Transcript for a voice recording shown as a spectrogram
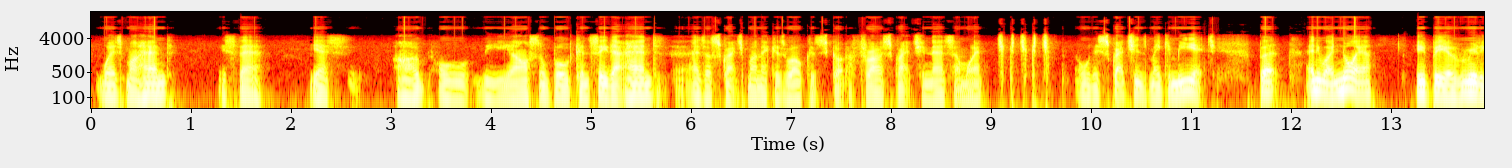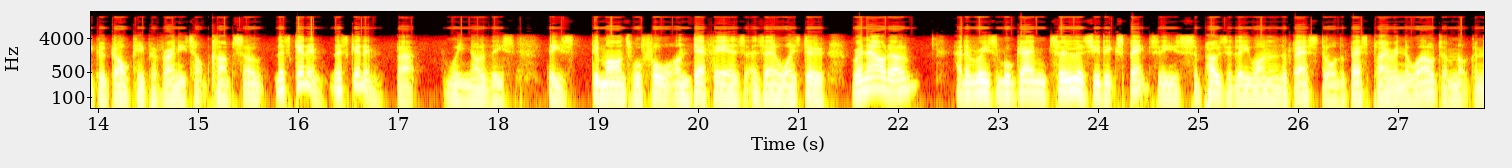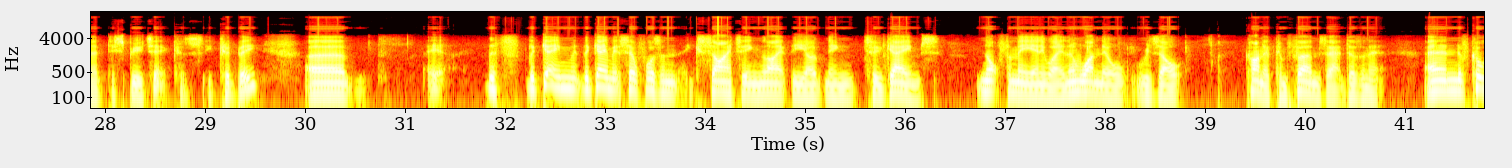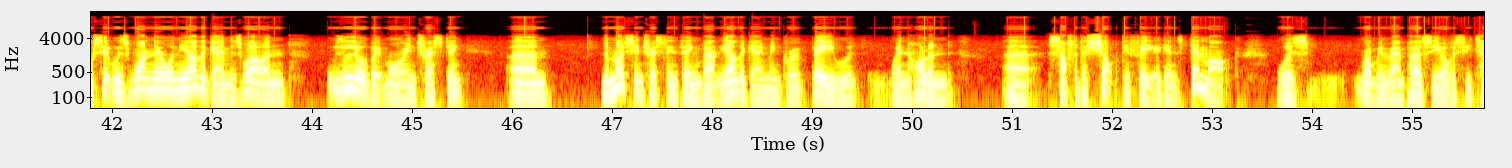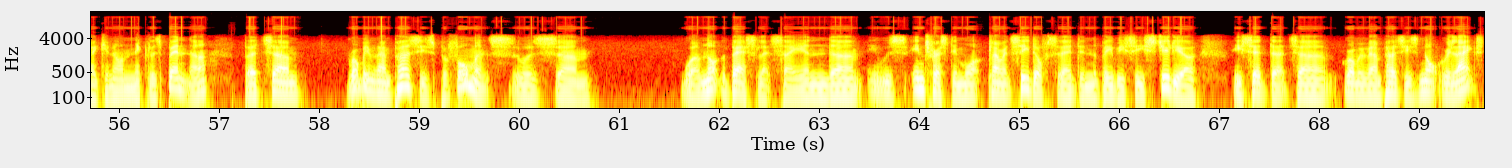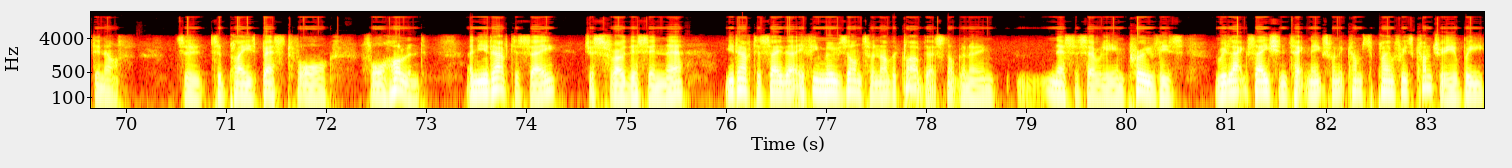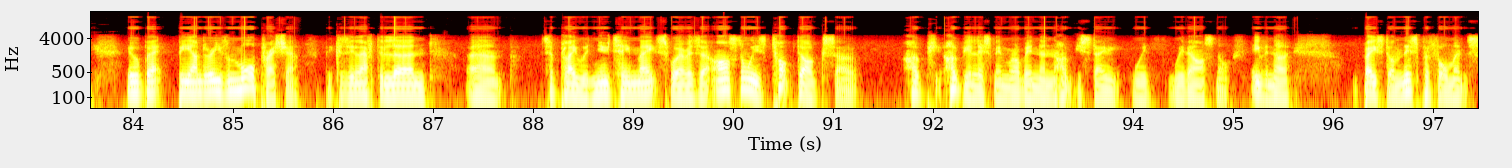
Where's my hand? It's there. Yes. I hope all the Arsenal board can see that hand as I scratch my neck as well because it's got to throw a scratch in there somewhere. All this scratching's making me itch. But anyway, Neuer, he'd be a really good goalkeeper for any top club. So let's get him. Let's get him. But we know these these demands will fall on deaf ears as they always do. Ronaldo, had a reasonable game too, as you'd expect. He's supposedly one of the best or the best player in the world. I'm not going to dispute it because he could be. Uh, it, the, the game the game itself wasn't exciting like the opening two games. Not for me anyway. And a 1 0 result kind of confirms that, doesn't it? And of course, it was 1 0 in the other game as well, and it was a little bit more interesting. Um, the most interesting thing about the other game in Group B, with when Holland uh, suffered a shock defeat against Denmark was Robin Van Persie obviously taking on Nicklas Bendtner, but um, Robin Van Persie's performance was um, well not the best, let's say, and um, it was interesting what Clarence Seedorf said in the BBC studio. He said that uh, Robin Van Persie is not relaxed enough to to play his best for for Holland, and you'd have to say, just throw this in there, you'd have to say that if he moves on to another club, that's not going to Im- necessarily improve his relaxation techniques when it comes to playing for his country. He'll be he'll be, be under even more pressure because he'll have to learn um, to play with new teammates. Whereas at Arsenal, he's top dog. So hope you, hope you're listening, Robin, and hope you stay with with Arsenal. Even though, based on this performance.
